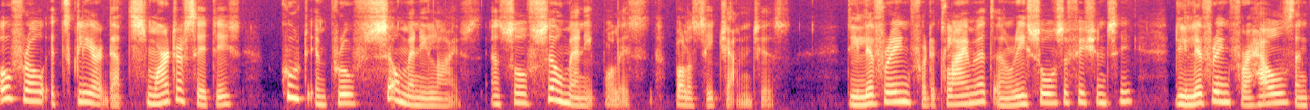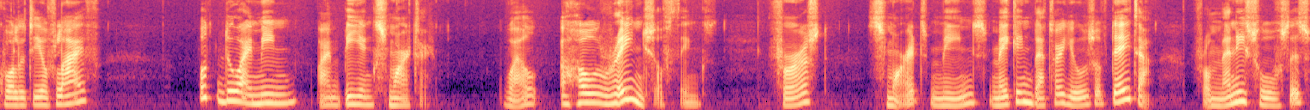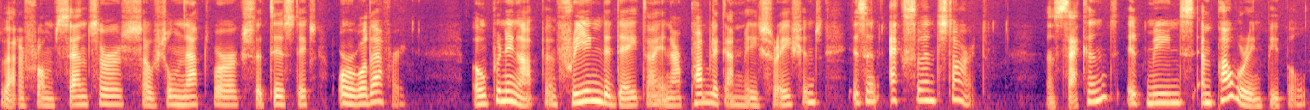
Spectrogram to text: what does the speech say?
Overall, it's clear that smarter cities could improve so many lives and solve so many policy challenges. Delivering for the climate and resource efficiency, delivering for health and quality of life. What do I mean by being smarter? Well, a whole range of things. First, smart means making better use of data from many sources, whether from sensors, social networks, statistics, or whatever. Opening up and freeing the data in our public administrations is an excellent start. And second, it means empowering people,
